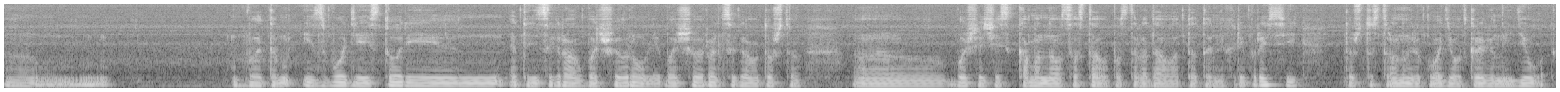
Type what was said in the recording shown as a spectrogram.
эм, в этом изводе истории это не сыграло большую роль. И большую роль сыграло то, что э, большая часть командного состава пострадала от тотальных репрессий, то, что страной руководил откровенный идиот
